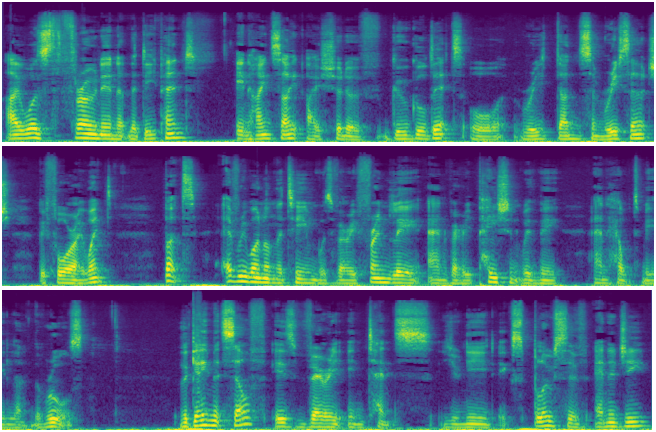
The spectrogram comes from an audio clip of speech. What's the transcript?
I was thrown in at the deep end. In hindsight, I should have Googled it or re- done some research before I went. But everyone on the team was very friendly and very patient with me and helped me learn the rules. The game itself is very intense. You need explosive energy.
